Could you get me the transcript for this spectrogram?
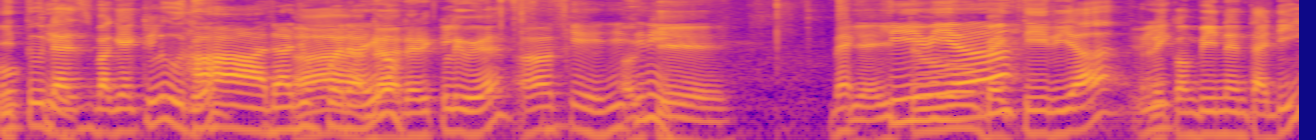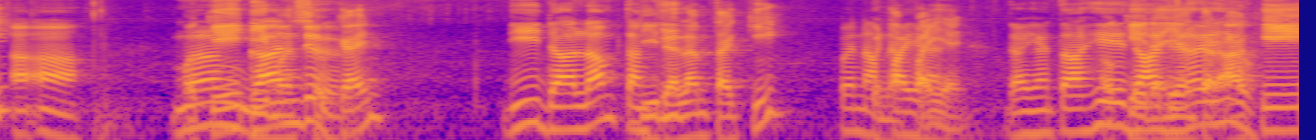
Itu Okey. dah sebagai clue tu. Ha, dah jumpa dah, dah Ego. dari clue ya. Okey, di sini. Okey. Bakteria. Iaitu bakteria Re- rekombinan tadi. Ah, ah. Okey, dimasukkan di dalam tangki di dalam taki penampaian. penampaian. Dan yang terakhir Okey, dah dan ada yang dah, terakhir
